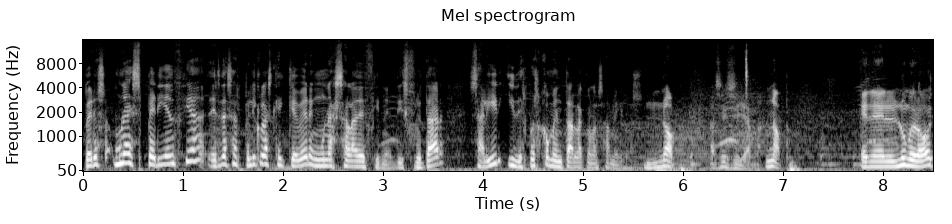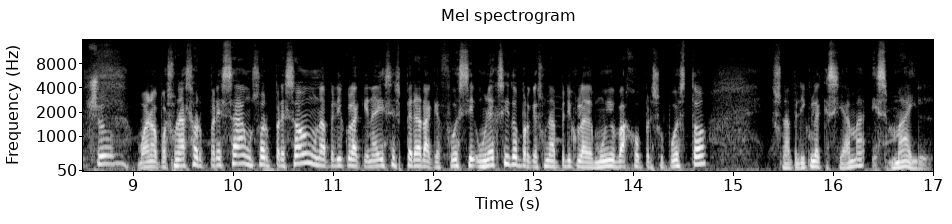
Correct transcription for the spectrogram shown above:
pero es una experiencia, es de esas películas que hay que ver en una sala de cine, disfrutar, salir y después comentarla con los amigos. No, así se llama. No. En el número 8. Bueno, pues una sorpresa, un sorpresón, una película que nadie se esperara que fuese un éxito porque es una película de muy bajo presupuesto. Es una película que se llama Smile.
